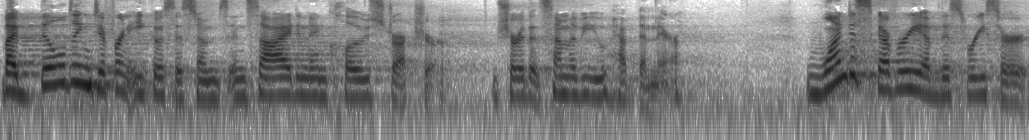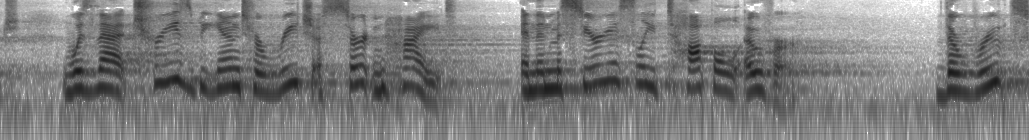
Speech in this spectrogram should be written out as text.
by building different ecosystems inside an enclosed structure. I'm sure that some of you have been there. One discovery of this research was that trees began to reach a certain height and then mysteriously topple over. The roots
